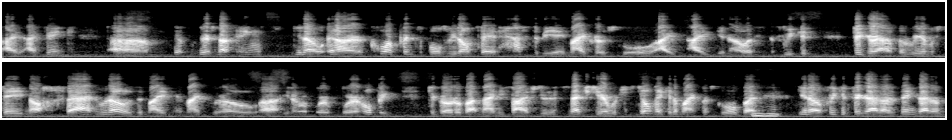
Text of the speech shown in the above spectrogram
I I think um, there's nothing. You know, in our core principles, we don't say it has to be a micro school. I I you know if, if we could figure out the real estate and all of that. Who knows? It might it might grow. Uh, you know, we're, we're hoping to grow to about 95 students next year, which would still make it a micro school. But mm-hmm. you know, if we can figure out other things, I don't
